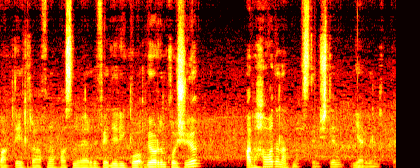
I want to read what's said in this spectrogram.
baktı etrafına pasını verdi. Federico gördüm koşuyor. Abi havadan atmak istemiştim. Yerden gitti.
